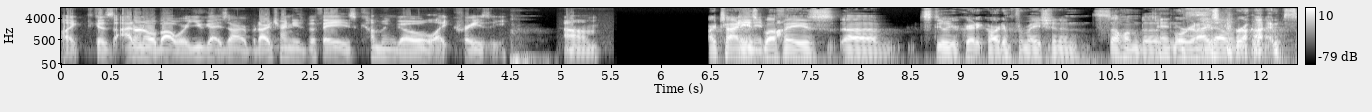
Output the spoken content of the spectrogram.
Like, because I don't know about where you guys are, but our Chinese buffets come and go like crazy. Um, Our Chinese buffets uh, steal your credit card information and sell them to And organized sell 'em crimes.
